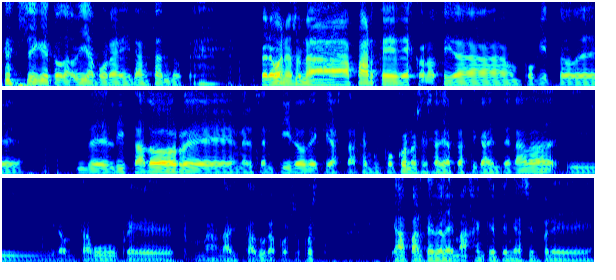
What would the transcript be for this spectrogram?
Sigue todavía por ahí danzando. Pero bueno, es una parte desconocida un poquito de, del dictador eh, en el sentido de que hasta hace muy poco no se sabía prácticamente nada y era un tabú la dictadura, por supuesto. Y aparte de la imagen que tenía siempre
